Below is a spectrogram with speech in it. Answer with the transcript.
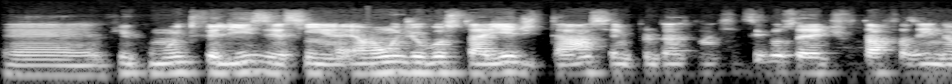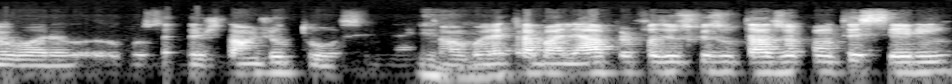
é, fico muito feliz, e assim, é onde eu gostaria de estar, você me perguntar o que você gostaria de estar fazendo agora, eu gostaria de estar onde eu estou, assim, né? Então, uhum. agora é trabalhar para fazer os resultados acontecerem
